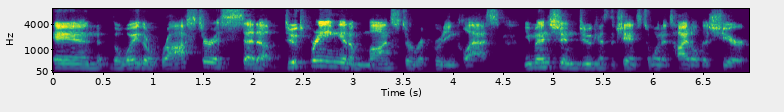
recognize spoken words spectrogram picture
and the way the roster is set up. Duke's bringing in a monster recruiting class. You mentioned Duke has the chance to win a title this year.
